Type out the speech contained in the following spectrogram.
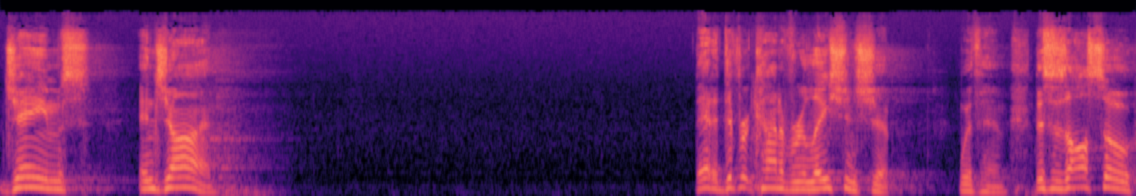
James, and John. They had a different kind of relationship with him. This is also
